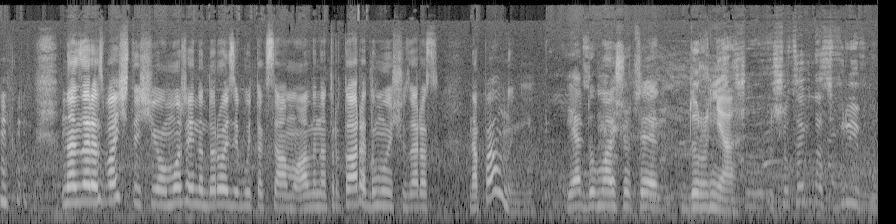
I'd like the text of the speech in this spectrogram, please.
Нас зараз бачите, що може і на дорозі бути так само, але на тротуарах думаю, що зараз напевно ні. Я думаю, що це дурня. Що, це в нас в Рівному?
